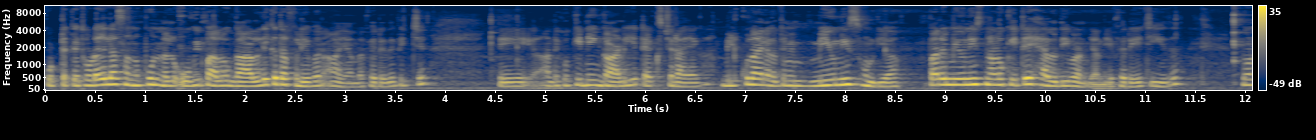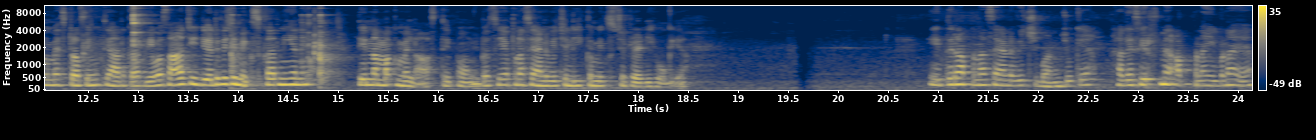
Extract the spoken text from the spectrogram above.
ਕੁੱਟ ਕੇ ਥੋੜਾ ਜਿਹਾ ਲਸਣ ਨੂੰ ਭੁੰਨ ਲਓ, ਉਹ ਵੀ ਪਾ ਲਓ ਗਾਰਲਿਕ ਦਾ ਫਲੇਵਰ ਆ ਜਾਂਦਾ ਫਿਰ ਇਹਦੇ ਵਿੱਚ। ਤੇ ਆ ਦੇਖੋ ਕਿੰਨੀ ਗਾੜੀ ਟੈਕਸਚਰ ਆਏਗਾ ਬਿਲਕੁਲ ਆਏ ਲੱਗਦਾ ਜਿਵੇਂ ਮਿਊਨੀਸ ਹੁੰਦੀ ਆ, ਪਰ ਮਿਊਨੀਸ ਨਾਲੋਂ ਕਿਤੇ ਹੈਲਦੀ ਬਣ ਜਾਂਦੀ ਹੈ ਫਿਰ ਇਹ ਚੀਜ਼। ਤੇ ਹੁਣ ਮੈਂ ਸਟਫਿੰਗ ਤਿਆਰ ਕਰਦੀ ਹਾਂ, ਬਸ ਆਹ ਚੀਜ਼ ਇਹਦੇ ਵਿੱਚ ਮਿਕਸ ਕਰਨੀਆਂ ਨੇ, ਤੇ ਨਮਕ ਮੈਂ ਲਾਸਟ ਤੇ ਪਾਉਂਗੀ। ਬਸ ਇਹ ਆਪਣਾ ਸੈਂਡਵਿਚ ਲਈ ਇੱਕ ਮਿਕਸਚਰ ਰੈਡੀ ਹੋ ਗਿਆ। ਇੱਧਰ ਆਪਣਾ ਸੈਂਡਵਿਚ ਬਣ ਚੁੱਕਿਆ। ਹਾਲੇ ਸਿਰਫ ਮੈਂ ਆਪਣਾ ਹੀ ਬਣਾਇਆ,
